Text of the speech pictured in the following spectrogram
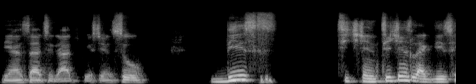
the answer to that question. So this teaching, teachings like this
